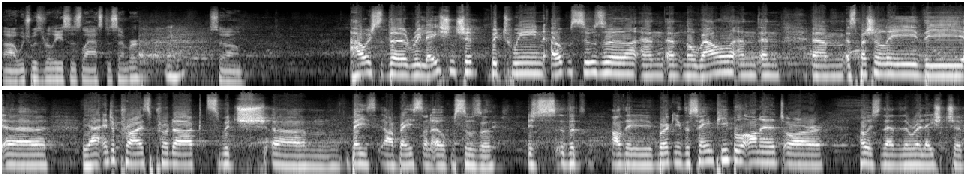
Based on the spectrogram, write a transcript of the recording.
uh, which was released this last December. So, How is the relationship between OpenSUSE and, and Novell and, and um, especially the uh, yeah, enterprise products which um, base, are based on OpenSUSE? Is that, are they working the same people on it or how is that the relationship?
